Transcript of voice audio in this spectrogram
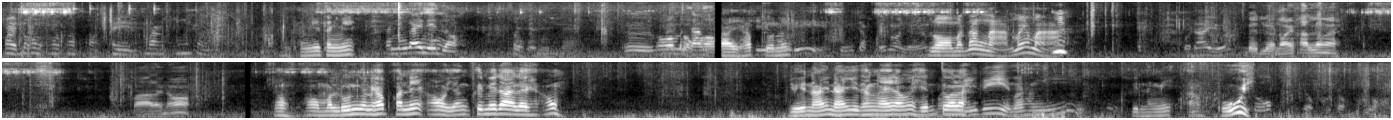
ปล่อยลงเอาเอาเอาเอาไอ้วางตรงนี้ก่อนทางนี้ทางนี้อันนี้ก็ไอ้นินเหรอ ไม่ใช่นินแน่ อืมเพราะว่ามันดังใช่ครับตัวนี้ทิ้งจับไว้ก่อนเดี๋ยวรอมาตั้งนานไม่มาก็ได้อยู่เบ็ดเหลือน้อยคันแล้วไงปลาอะไรเนาะเอาเอามาลุ้นกันครับคันนี้เอายังขึ้นไม่ได้เลยเอาอยู่ไหนไหนอยู่ทางไหนเราไม่เห็นตัวเลยมาทางนี้ดิมาทางนี้ขึ้นทางนี้เอาอุ้ยโอ้โห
